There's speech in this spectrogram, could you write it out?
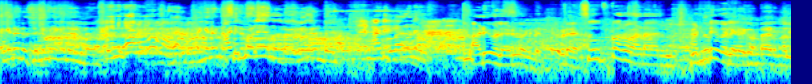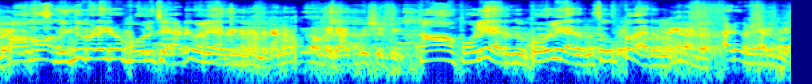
എങ്ങനെയുണ്ട്? സിനിമ എങ്ങനെയുണ്ട്? എങ്ങനെയുണ്ട് അടിപൊളി അടിപൊളി. അടിപൊളി അടിപൊളി. ഇവിടെ? സൂപ്പർ പടമായിരുന്നു. അടിപൊളിയൊക്കെ ഉണ്ടായിരുന്നല്ലേ? ആമാ ബിന്ദു പിടയ്ക്കുന്ന പൊളിച്ച് അടിപൊളിയായിരുന്നു. രാജ്ബി ഷെട്ടി. ആ പൊളിയായിരുന്നു പൊളിയായിരുന്നു. സൂപ്പർ ആയിരുന്നു അടിപൊളി.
